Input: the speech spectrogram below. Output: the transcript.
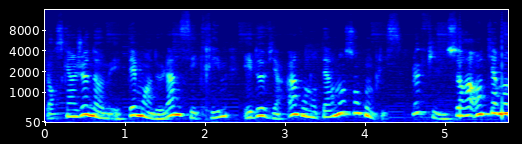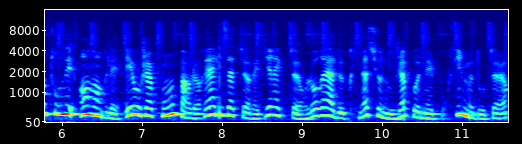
lorsqu'un jeune homme est témoin de l'un de ses crimes et devient involontairement son complice. Le film sera entièrement tourné en anglais et au Japon par le réalisateur et directeur lauréat de prix nationaux japonais pour film d'auteur,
